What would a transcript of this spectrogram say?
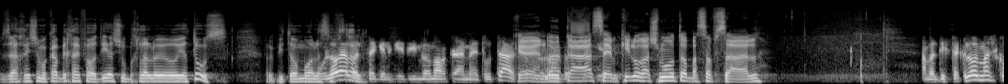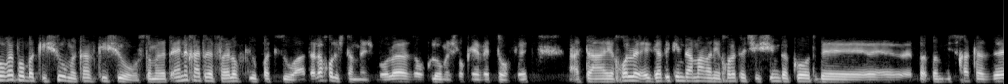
זה אחרי שמכבי חיפה הודיע שהוא בכלל לא יטוס, ופתאום הוא על הוא לא היה הספסל. בסגל גידי, אם לומר את האמת, הוא טס. כן, לא הוא היה טס. הם כאילו רשמו אותו בספסל. אבל תסתכלו על מה שקורה פה בקישור, מרכז קישור. זאת אומרת, אין לך את רפאלוב כי הוא פצוע, אתה לא יכול להשתמש בו, לא יעזור כלום, יש לו כאבי תופת. אתה יכול, גדי קינדה אמר, אני יכול לתת 60 דקות ב, ב, במשחק הזה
